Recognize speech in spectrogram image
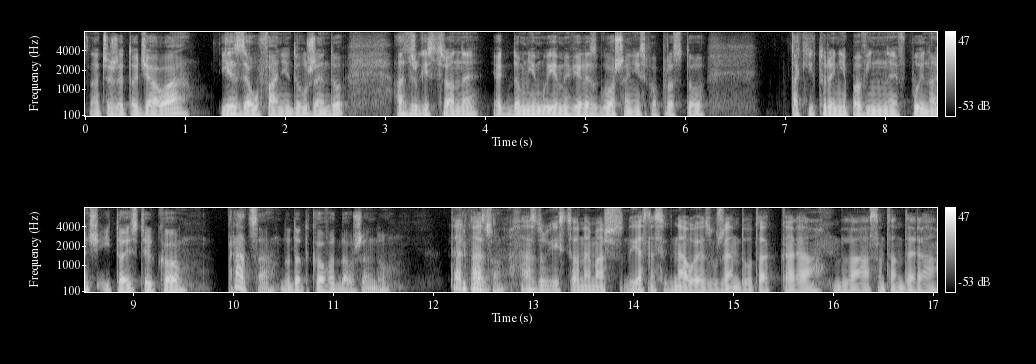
znaczy, że to działa, jest zaufanie do urzędu, a z drugiej strony, jak domniemujemy, wiele zgłoszeń jest po prostu takich, które nie powinny wpłynąć, i to jest tylko praca dodatkowa dla urzędu. Tak, no, a z drugiej strony masz jasne sygnały z urzędu, tak, kara dla Santandera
